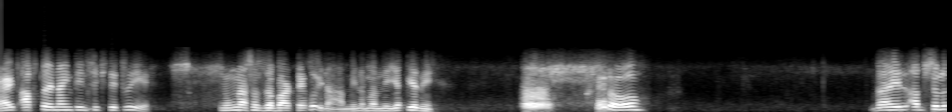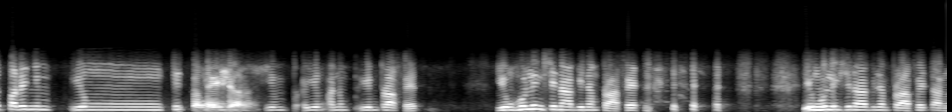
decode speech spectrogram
Kahit after 1963 eh. Nung nasa Zabarte ko, inaamin naman ni Yap yan eh. Hmm. Pero, dahil absolute pa rin yung yung Quotation. yung yung anong yung prophet, yung huling sinabi ng prophet. yung huling sinabi ng prophet ang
